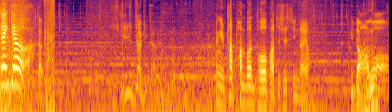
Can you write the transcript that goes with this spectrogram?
땡겨! 아깝. 시작이다. 형님 탑 한 번 더 봐주실 수 있나요? 미드 안 와.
